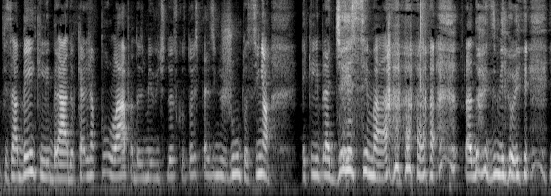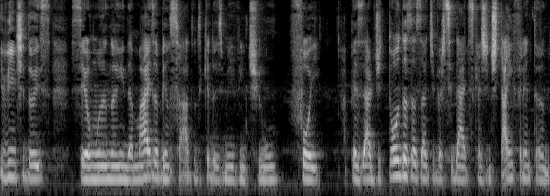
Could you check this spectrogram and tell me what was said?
pisar bem equilibrado, eu quero já pular para 2022 com os dois pezinhos juntos, assim, ó, equilibradíssima para 2022 ser um ano ainda mais abençoado do que 2021 foi apesar de todas as adversidades que a gente está enfrentando,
